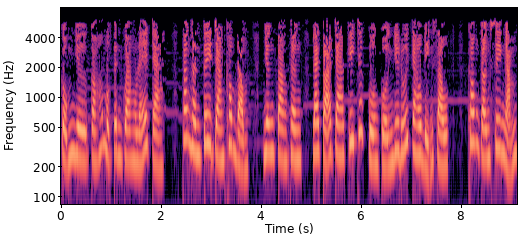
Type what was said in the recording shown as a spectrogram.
cũng như có một tinh quang lóe ra, thân hình tuy rằng không động, nhưng toàn thân lại tỏa ra khí chất cuồn cuộn như đuối cao biển sâu, không cần suy ngẫm,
